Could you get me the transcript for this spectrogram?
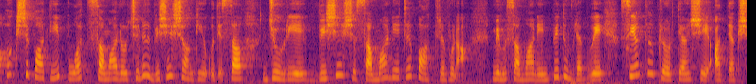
අපක්ෂපාතී පුවත් සමාලෝචන විශේෂාංගය උදෙසා ජූරියේ විශේෂ සම්මානයට පාත්‍ර වුණා. මෙම සම්මානයෙන් පිදුම් ලැබුවේ සියත ප්‍රවෘත්තිංශයේ අධ්‍යක්ෂ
